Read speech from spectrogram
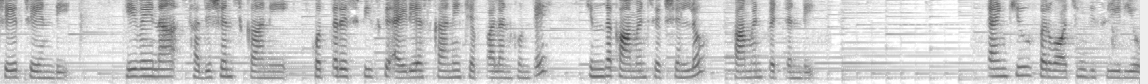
షేర్ చేయండి. ఏవైనా సజెషన్స్ కానీ కొత్త రెసిపీస్కి ఐడియాస్ కానీ చెప్పాలనుకుంటే కింద కామెంట్ సెక్షన్లో కామెంట్ పెట్టండి. Thank you for watching this video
